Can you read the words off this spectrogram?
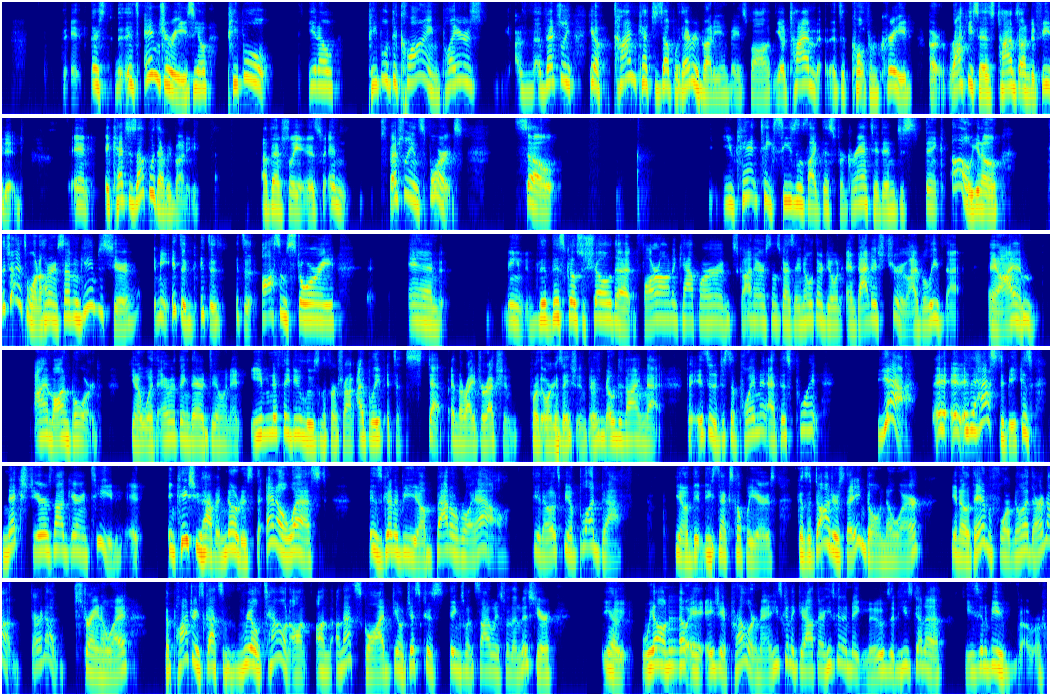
It- there's it's injuries. You know, people. You know, people decline. Players eventually. You know, time catches up with everybody in baseball. You know, time. It's a quote from Creed, but Rocky says time's undefeated, and it catches up with everybody eventually. And especially in sports. So you can't take seasons like this for granted and just think, oh, you know, the Giants won 107 games this year. I mean, it's a it's a it's an awesome story, and I mean, th- this goes to show that Farhan and Kapler and Scott Harris, those guys, they know what they're doing, and that is true. I believe that. And I am I am on board, you know, with everything they're doing. And even if they do lose in the first round, I believe it's a step in the right direction for the organization. There's no denying that. But is it a disappointment at this point? Yeah, it, it- has to be because next year is not guaranteed. It, in case you haven't noticed, the NL West is going to be a battle royale. You know, it's be a bloodbath. You know, th- these next couple years because the Dodgers they ain't going nowhere. You know, they have a formula. They're not. They're not straying away. The Padres got some real talent on on on that squad. You know, just because things went sideways for them this year. You know, we all know AJ Preller, man. He's going to get out there. He's going to make moves, and he's going to he's going to be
